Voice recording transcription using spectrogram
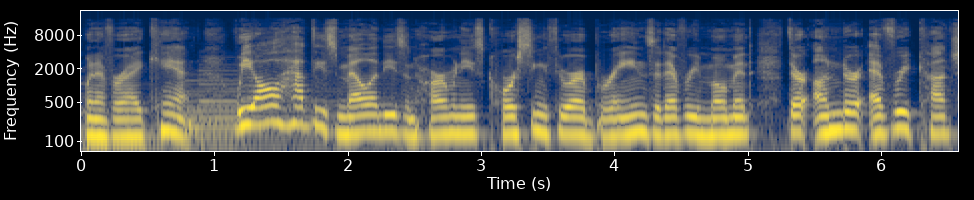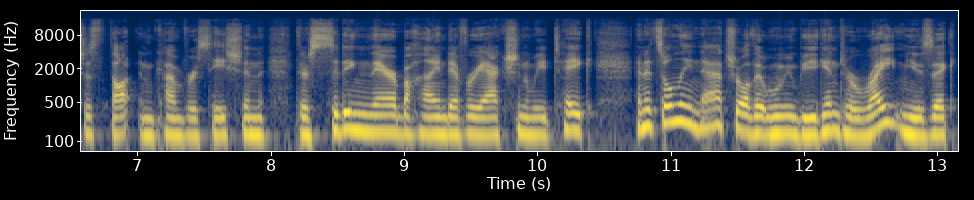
whenever I can. We all have these melodies and harmonies coursing through our brains at every moment moment. They're under every conscious thought and conversation. They're sitting there behind every action we take. And it's only natural that when we begin to write music,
